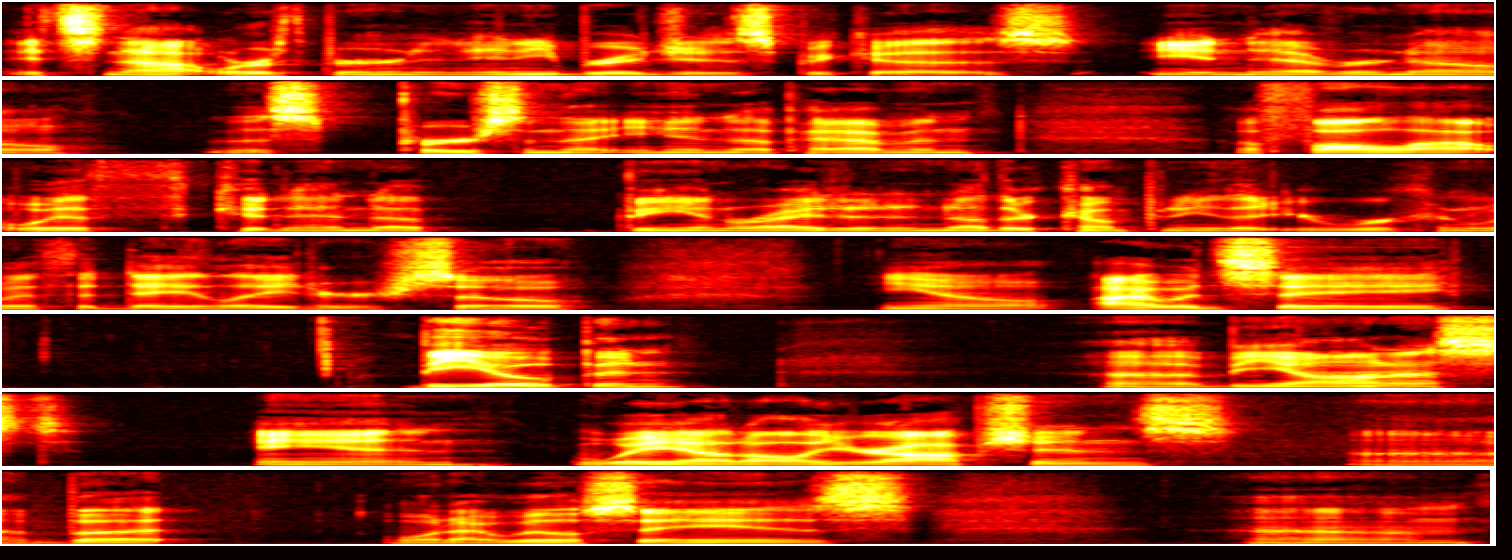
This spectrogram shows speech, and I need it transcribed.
it's not worth burning any bridges because you never know. This person that you end up having a fallout with could end up being right at another company that you're working with a day later. So, you know, I would say be open, uh, be honest, and weigh out all your options. Uh, but what I will say is, um,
